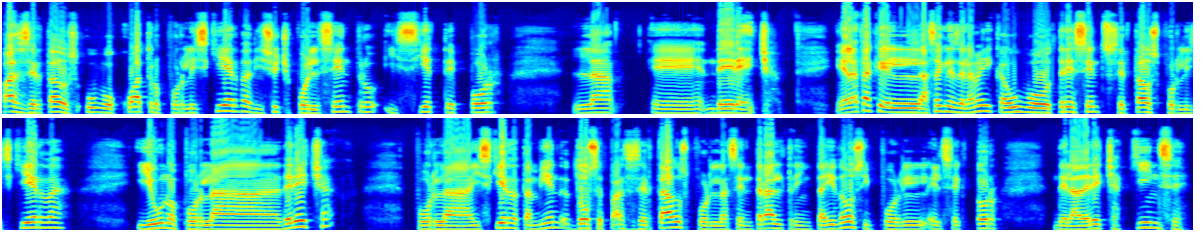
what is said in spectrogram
Pases acertados hubo cuatro por la izquierda, 18 por el centro y 7 por la eh, derecha. En el ataque de las Águilas del América hubo tres centros acertados por la izquierda y uno por la derecha. Por la izquierda también 12 pases acertados, por la central 32 y por el sector de la derecha 15.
